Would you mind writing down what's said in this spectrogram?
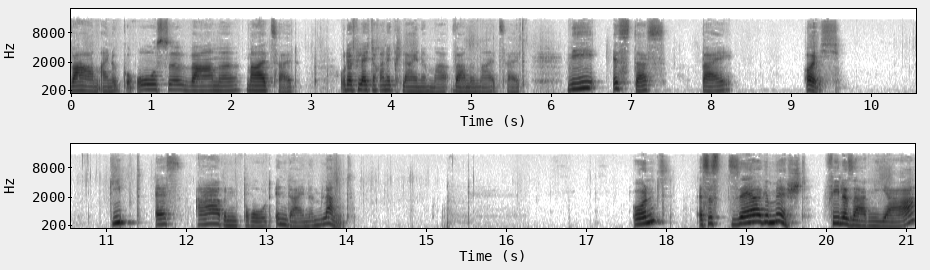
warm, eine große warme Mahlzeit oder vielleicht auch eine kleine warme Mahlzeit. Wie ist das bei euch? Gibt es Abendbrot in deinem Land? Und es ist sehr gemischt. Viele sagen ja,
